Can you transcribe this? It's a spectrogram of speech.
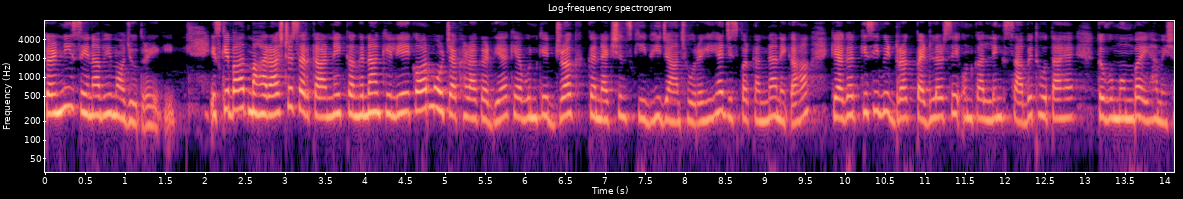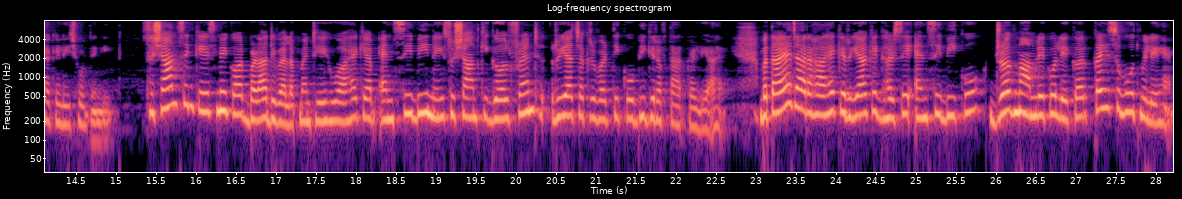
करनी सेना भी मौजूद रहेगी। इसके बाद महाराष्ट्र सरकार ने कंगना के लिए एक और मोर्चा खड़ा कर दिया कि अब उनके ड्रग कनेक्शन की भी जाँच हो रही है, जिस पर कंगना ने कहा कि अगर किसी भी ड्रग पेडलर से उनका लिंक साबित होता है तो वो मुंबई हमेशा के लिए छोड़ देंगी। सुशांत सिंह केस में एक और बड़ा डेवलपमेंट ये हुआ है कि अब एनसीबी ने सुशांत की गर्लफ्रेंड रिया चक्रवर्ती को भी गिरफ़्तार कर लिया है। बताया जा रहा है कि रिया के घर से एनसीबी को ड्रग मामले को लेकर कई सबूत मिले हैं,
